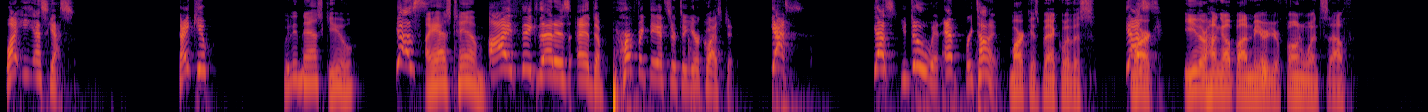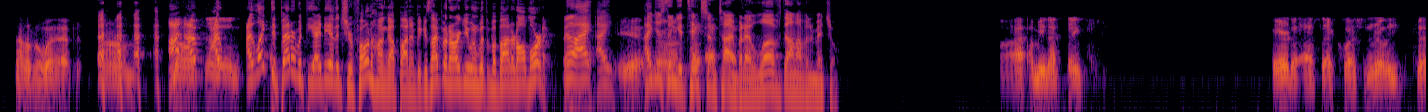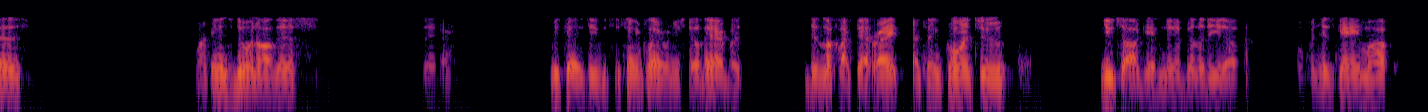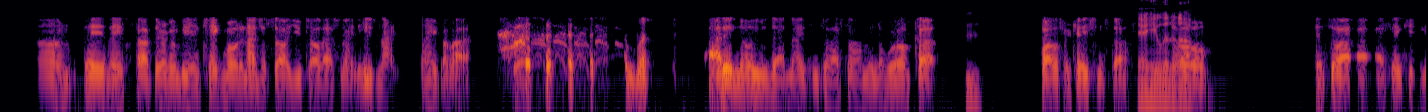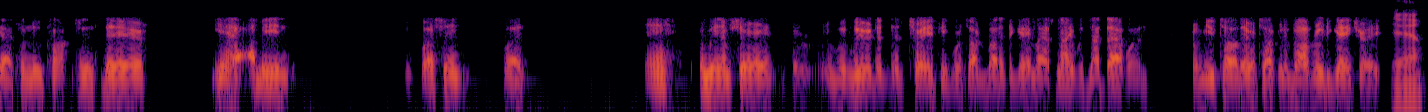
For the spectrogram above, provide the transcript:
Y E S yes. Thank you. We didn't ask you. Yes. I asked him. I think that is uh, the perfect answer to your question. Yes. Yes, you do it every time. Mark is back with us. Yes. Mark, either hung up on me or your phone went south. I don't know what happened. Um, I, no, I, I'm I, liked it better with the idea that your phone hung up on him because I've been arguing with him about it all morning. Well, I I, Yeah, I just no, think it takes I- some time, but I love Donovan Mitchell. I, I mean, I think fair to ask that question, really, because marketing's doing all this there because he was the same player when you're still there, but didn't look like that, right? I think going to Utah gave him the ability to open his game up. Um, they they thought they were going to be in tank mode, and I just saw Utah last night. and He's nice. I ain't gonna lie, but I didn't know he was that nice until I saw him in the World Cup Hmm. qualification stuff. Yeah, he lit it up. So, and so I, I, I think he got some new confidence there. Yeah, I mean, good question, but eh, I mean, I'm sure we we were the, the trade people were talking about at the game last night was not that one from Utah. They were talking about Rudy Gay trade. Yeah.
